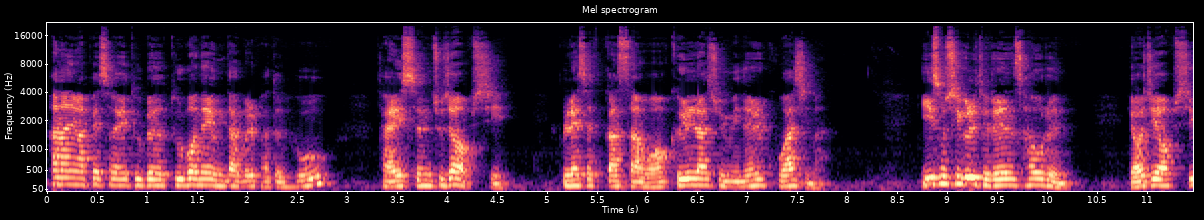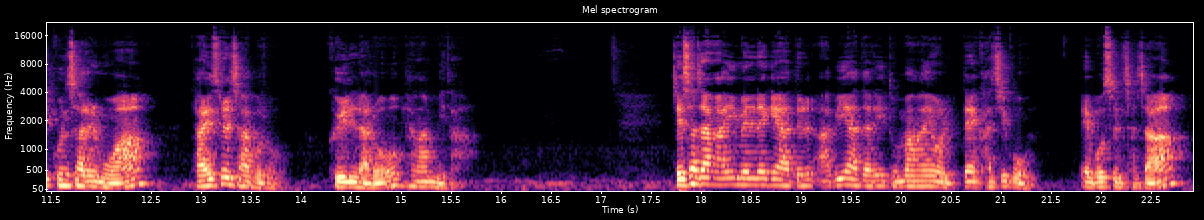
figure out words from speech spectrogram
하나님 앞에서의 두, 번- 두 번의 응답을 받은 후 다윗은 주저없이 블레셋과 싸워 그일라 주민을 구하지만 이 소식을 들은 사울은 여지없이 군사를 모아 다윗을 잡으러 그일라로 향합니다. 제사장 아이멜렉의 아들 아비아달이 도망하여 올 때 가지고 온 에봇을 찾아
